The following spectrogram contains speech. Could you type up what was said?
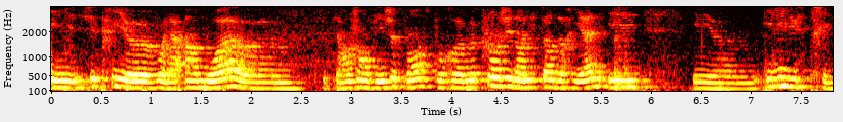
Et j'ai pris euh, voilà, un mois, euh, c'était en janvier je pense, pour me plonger dans l'histoire d'Oriane et, et, l'illustrer.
